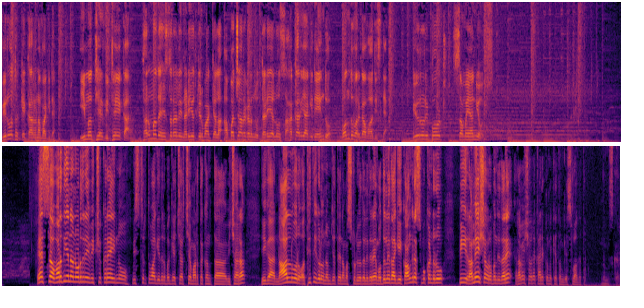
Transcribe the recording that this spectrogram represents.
ವಿರೋಧಕ್ಕೆ ಕಾರಣವಾಗಿದೆ. ಈ ಮಧ್ಯೆ ವಿಧೇಯಕ ಧರ್ಮದ ಹೆಸರಲ್ಲಿ ನಡೆಯುತ್ತಿರುವ ಕೆಲ ಅಪಚಾರಗಳನ್ನು ತಡೆಯಲು ಸಹಕಾರಿಯಾಗಿದೆ ಎಂದು ಒಂದು ವರ್ಗ ವಾದಿಸಿದೆ. Bureau report, Samaya news. ಎಸ್ ವರದಿಯನ್ನು ನೋಡಿದ್ರೆ ವೀಕ್ಷಕರೇ ಇನ್ನು ವಿಸ್ತೃತವಾಗಿ ಇದರ ಬಗ್ಗೆ ಚರ್ಚೆ ಮಾಡ್ತಕ್ಕಂಥ ವಿಚಾರ. ಈಗ ನಾಲ್ವರು ಅತಿಥಿಗಳು ನಮ್ಮ ಜೊತೆ ನಮ್ಮ ಸ್ಟುಡಿಯೋದಲ್ಲಿದ್ದಾರೆ. ಮೊದಲನೇದಾಗಿ ಕಾಂಗ್ರೆಸ್ ಮುಖಂಡರು ಪಿ. ರಮೇಶ್ ಅವರು ಬಂದಿದ್ದಾರೆ. ರಮೇಶ್ ಅವರೇ ಕಾರ್ಯಕ್ರಮಕ್ಕೆ ತಮಗೆ ಸ್ವಾಗತ. ನಮಸ್ಕಾರ.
